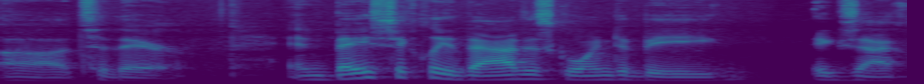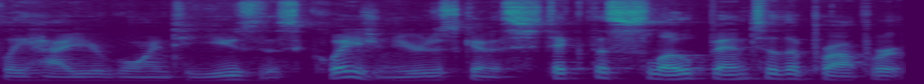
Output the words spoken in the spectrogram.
uh, to there. And basically that is going to be exactly how you're going to use this equation. You're just going to stick the slope into the proper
